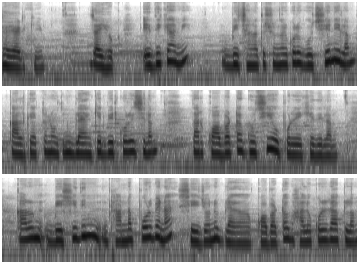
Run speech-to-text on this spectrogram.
যায় আর কি। যাই হোক, এদিকে আমি বিছানাতে সুন্দর করে গুছিয়ে নিলাম। কালকে একটা নতুন ব্ল্যাঙ্কেট বের করেছিলাম। তার কভারটা গুছিয়ে উপরে রেখে দিলাম। কারণ বেশি দিন ঠান্ডা পড়বে না, সেই জন্য কভারটাও ভালো করে রাখলাম।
